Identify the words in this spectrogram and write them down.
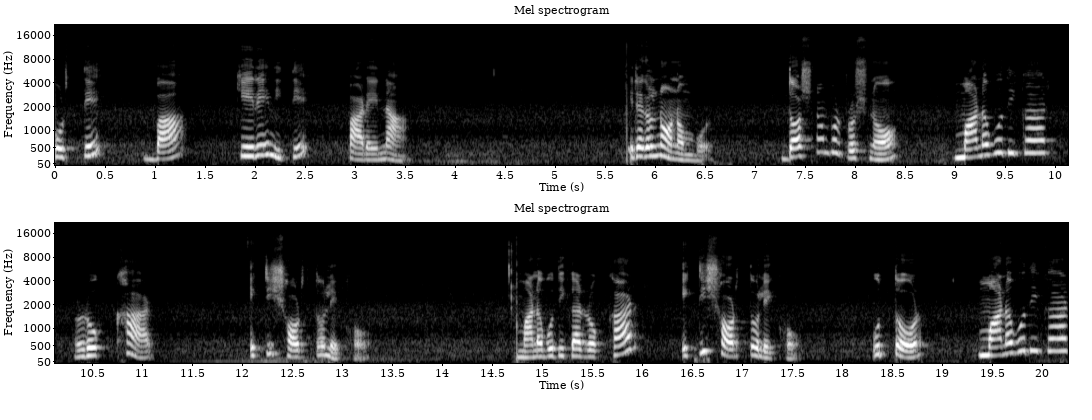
করতে বা কেড়ে নিতে পারে না। এটা গেল ন নম্বর। দশ নম্বর প্রশ্ন, মানবাধিকার রক্ষার একটি শর্ত লেখো। মানবাধিকার রক্ষার একটি শর্ত লেখো। উত্তর, মানবাধিকার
